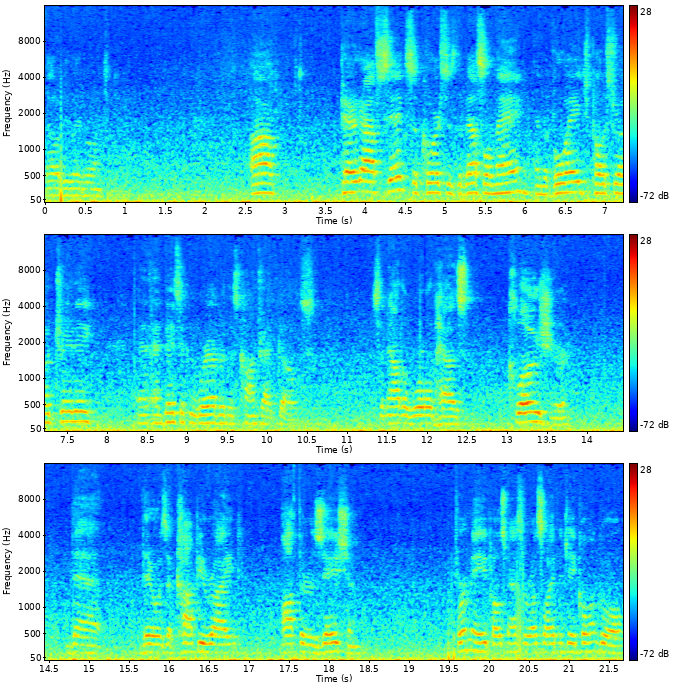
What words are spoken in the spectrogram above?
that'll be later on today. Uh, paragraph six, of course, is the vessel name and the voyage, post road treaty, and, and basically wherever this contract goes. So now the world has closure that there was a copyright authorization for me, Postmaster Russell Hyphen J. Colon Gould,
